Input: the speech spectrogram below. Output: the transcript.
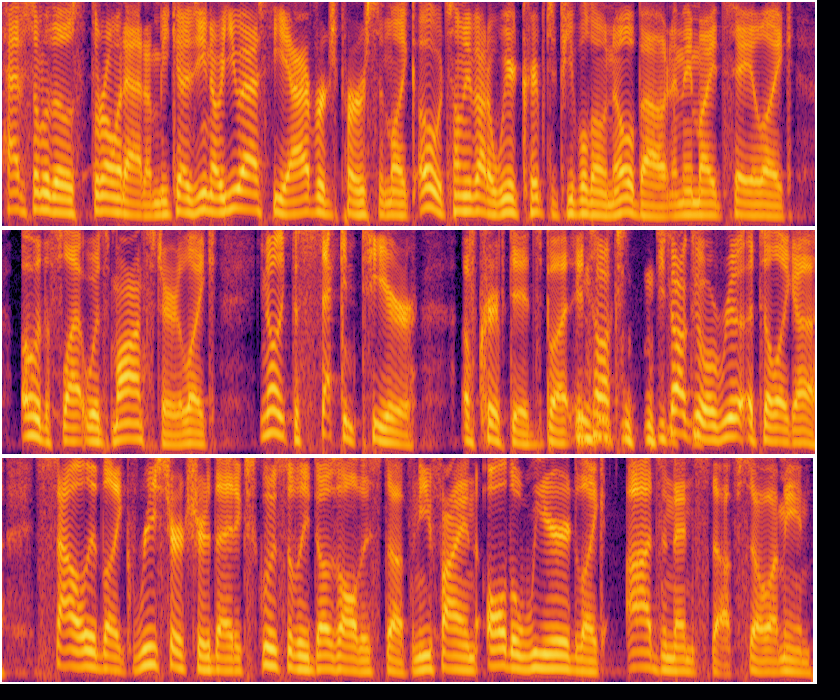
have some of those thrown at them because you know you ask the average person like, "Oh, tell me about a weird cryptid people don't know about," and they might say like, "Oh, the Flatwoods monster," like you know, like the second tier of cryptids, but it talks you talk to a real to like a solid like researcher that exclusively does all this stuff and you find all the weird like odds and ends stuff. So I mean,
